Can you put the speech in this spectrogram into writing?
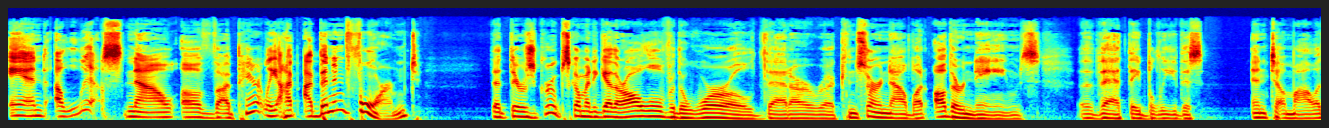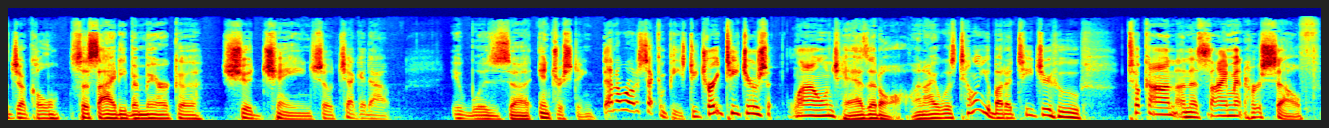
And a list now of apparently, I've, I've been informed that there's groups coming together all over the world that are uh, concerned now about other names that they believe this entomological society of America should change. So check it out it was uh, interesting. Then I wrote a second piece. Detroit Teachers Lounge has it all. And I was telling you about a teacher who took on an assignment herself,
